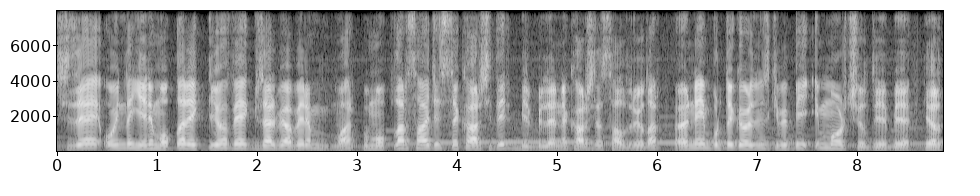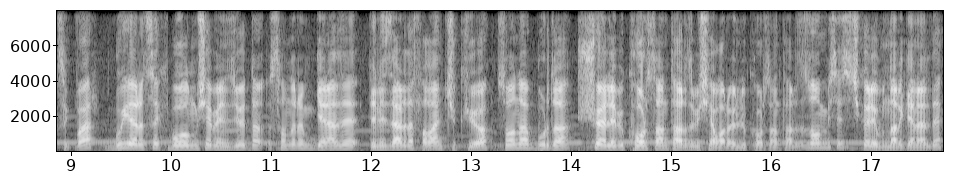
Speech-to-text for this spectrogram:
size oyunda yeni moblar ekliyor ve güzel bir haberim var. Bu moblar sadece size karşı değil birbirlerine karşı da saldırıyorlar. Örneğin burada gördüğünüz gibi bir Immortal diye bir yaratık var. Bu yaratık boğulmuşa benziyor. Da, sanırım genelde denizlerde falan çıkıyor. Sonra burada şöyle bir korsan tarzı bir şey var. Ölü korsan tarzı. Zombi sesi çıkarıyor bunlar genelde.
